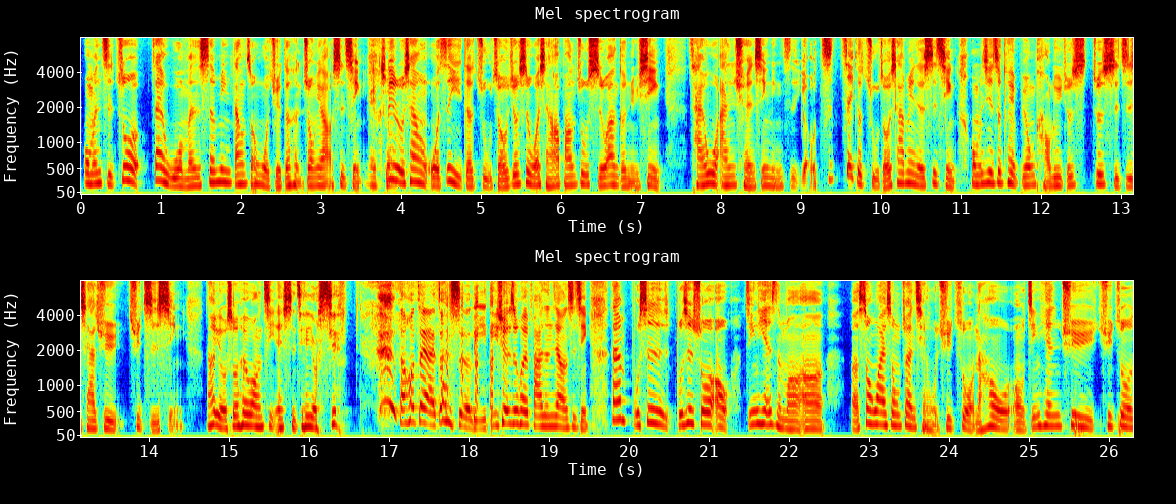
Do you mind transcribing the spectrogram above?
我们只做在我们生命当中我觉得很重要的事情。没错例如像我自己的主轴就是我想要帮助十万个女性财务安全、心灵自由，这这个主轴下面的事情，我们其实可以不用考虑，就是就是实质下去去执行。然后有时候会忘记，哎，时间有限。然后再来断舍离，的确是会发生这样的事情，但不是不是说哦，今天什么呃呃送外送赚钱我去做，然后哦今天去去做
